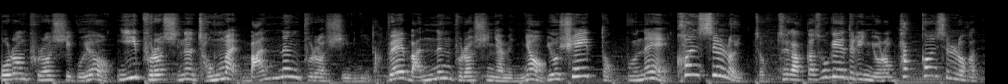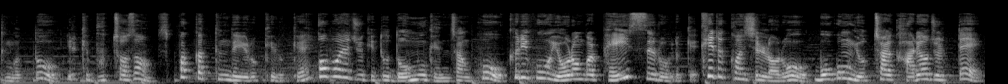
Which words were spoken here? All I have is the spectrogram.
그런 브러쉬고요. 이 브러쉬는 정말 만능 브러쉬입니다. 왜 만능 브러쉬냐면요. 요 shape 덕분에 컨실러 있죠. 제가 아까 소개해드린 이런 pot 컨실러 같은 것도 이렇게 묻혀서 spot 같은데 이렇게 이렇게 커버해주기도 너무 괜찮고 그리고 이런 걸 베이스로 이렇게 리퀴드 컨실러로 모공 요철 가려줄 때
